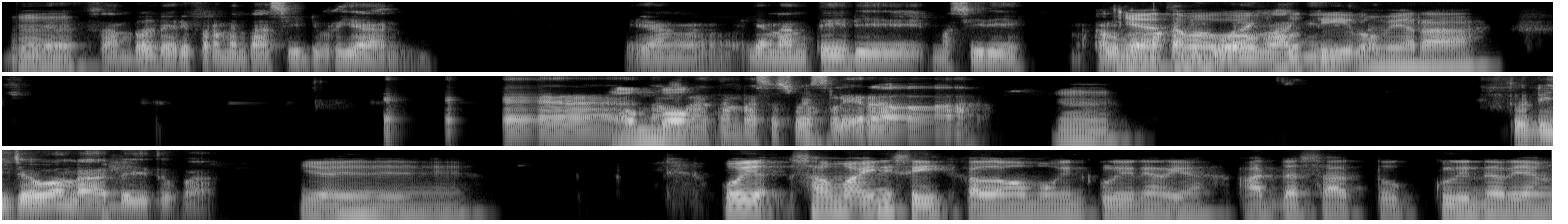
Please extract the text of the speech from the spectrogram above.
Dari- sambal dari fermentasi durian. Yang yang nanti di masih di kalau Iya, mau makan digoreng bawang lagi putih, gitu. merah. Ya, tambah tambah sesuai selera lah. Hmm. Itu di Jawa nggak ada itu pak Iya, iya, iya. iya. Oh ya, sama ini sih kalau ngomongin kuliner ya, ada satu kuliner yang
